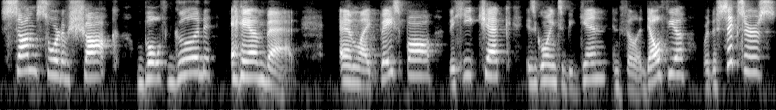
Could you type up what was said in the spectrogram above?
some sort of shock, both good and bad. And like baseball, the heat check is going to begin in Philadelphia, where the Sixers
